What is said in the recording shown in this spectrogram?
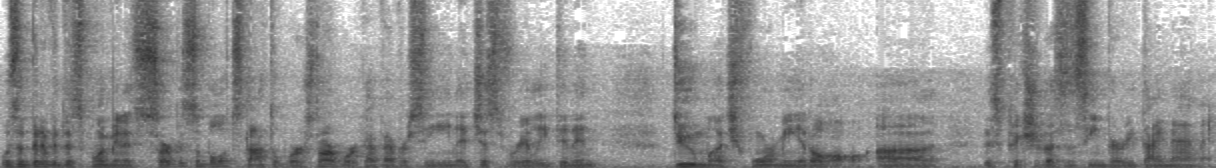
was a bit of a disappointment. It's serviceable. It's not the worst artwork I've ever seen. It just really didn't do much for me at all. Uh, this picture doesn't seem very dynamic.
